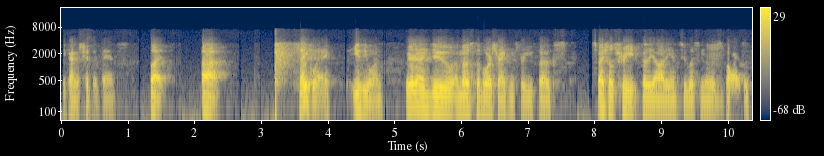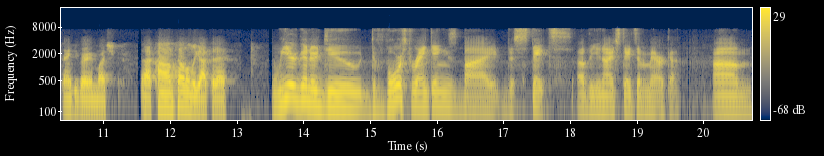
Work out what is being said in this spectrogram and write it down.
they kind of shit their pants. But uh segue, easy one. We are going to do a most divorce rankings for you folks. Special treat for the audience who listen to this far. So thank you very much. Uh, Colin, tell them what we got today. We are gonna do divorced rankings by the states of the United States of America. Um,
